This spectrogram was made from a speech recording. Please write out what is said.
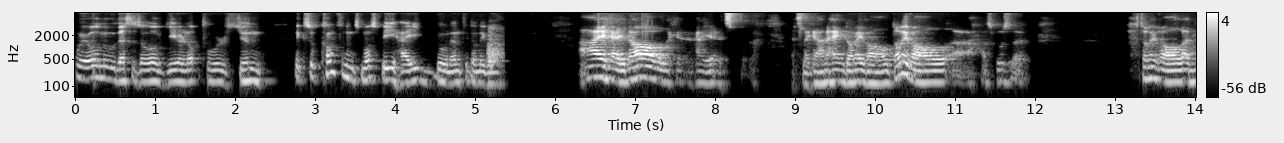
we all know this is all gearing up towards June. Like so, confidence must be high going into Donegal. Aye, I know. Like, hey, it's it's like anything Donegal. Donegal, uh, I suppose the Donegal and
